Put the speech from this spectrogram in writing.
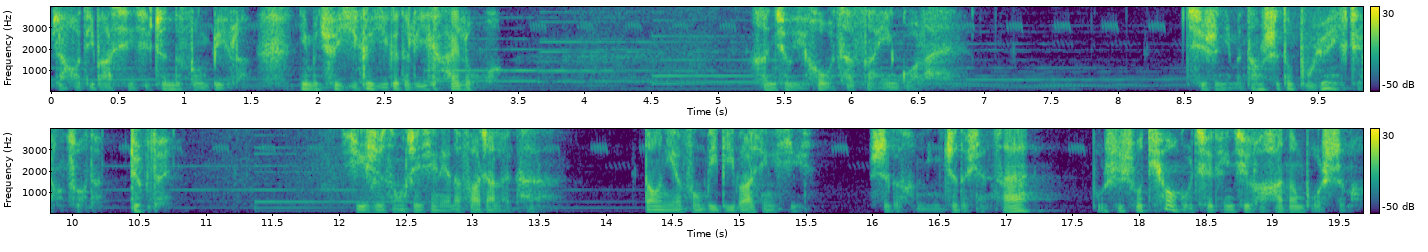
然后第八信息真的封闭了，你们却一个一个的离开了我。很久以后我才反应过来，其实你们当时都不愿意这样做的，对不对？其实从这些年的发展来看，当年封闭第八信息。是个很明智的选择。哎，不是说跳过窃听器和哈登博士吗？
